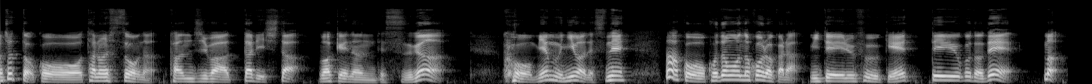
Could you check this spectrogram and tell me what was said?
まあ、ちょっとこう、楽しそうな感じはあったりしたわけなんですが、こう、ミャムにはですね、まあこう、子供の頃から見ている風景っていうことで、まあ、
